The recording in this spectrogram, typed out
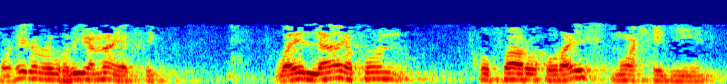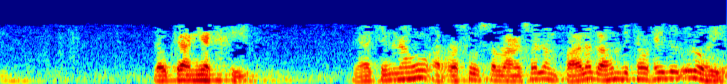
توحيد الربوبية ما يكفي. وإلا يكون كفار قريش موحدين. لو كان يكفي. لكنه الرسول صلى الله عليه وسلم طالبهم بتوحيد الألوهية.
